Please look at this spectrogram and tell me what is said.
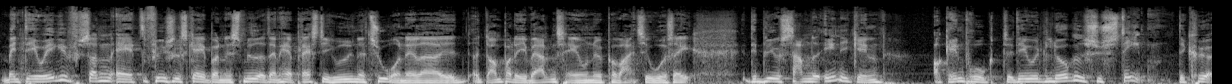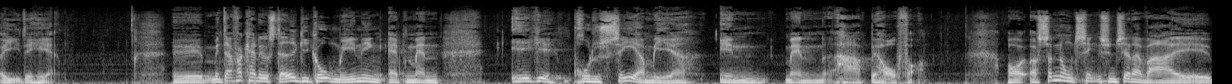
Men det er jo ikke sådan, at flyselskaberne smider den her plastik ud i naturen eller øh, dumper det i verdenshavene på vej til USA. Det bliver jo samlet ind igen og genbrugt. Det er jo et lukket system, det kører i det her. Øh, men derfor kan det jo stadig give god mening, at man ikke producerer mere, end man har behov for. Og, og sådan nogle ting, synes jeg, der var, øh,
